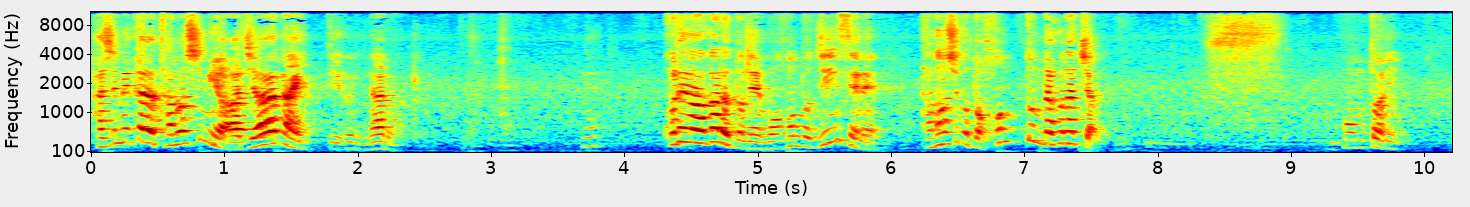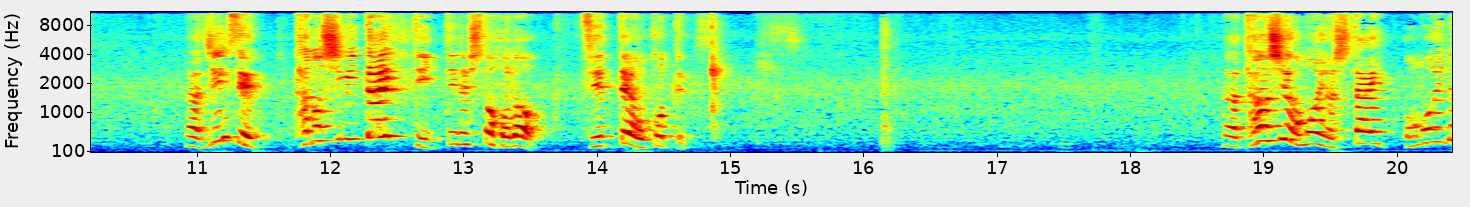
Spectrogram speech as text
初めから楽しみを味わわないっていうふうになるわけ、ね、これが分かるとねもう本当人生ね楽しいこと本当になくなっちゃう。本当に。だから人生楽しみたいって言ってる人ほど絶対怒ってるんです。だから楽しい思いをしたい思い通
